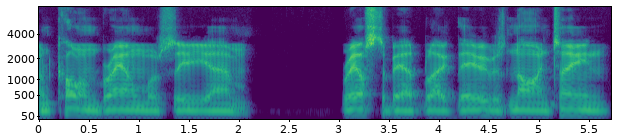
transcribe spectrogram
and Colin Brown was the um, roustabout bloke there. He was 19.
